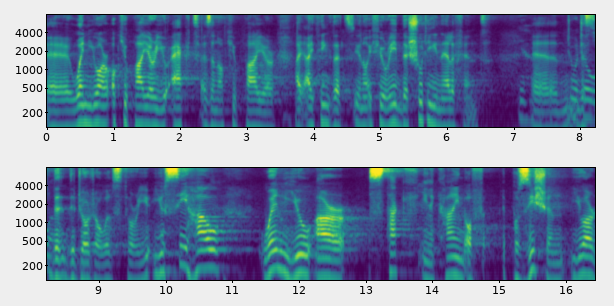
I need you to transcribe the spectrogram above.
Uh, when you are occupier, you act as an occupier. I, I, think that, you know, if you read The Shooting an Elephant, yeah. uh, George the, the, the, George Orwell story, you, you see how when you are stuck in a kind of a position, you are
